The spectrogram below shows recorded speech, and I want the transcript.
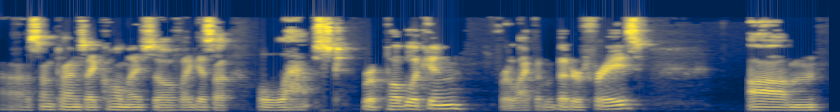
Uh, sometimes I call myself, I guess, a, lapsed Republican, for lack of a better phrase. Um,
